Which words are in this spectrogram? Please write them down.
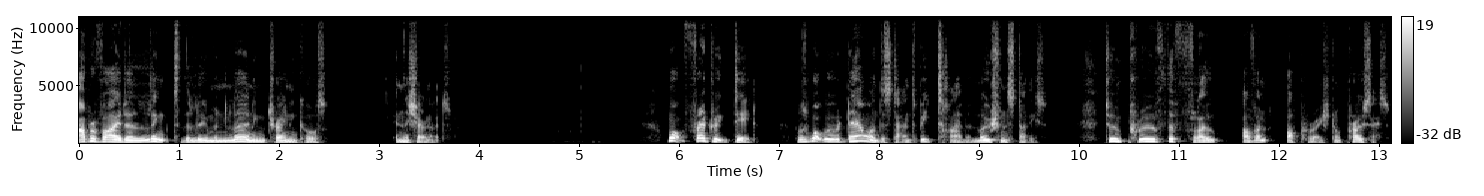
I'll provide a link to the Lumen Learning training course in the show notes. What Frederick did was what we would now understand to be time and motion studies, to improve the flow of an operational process,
